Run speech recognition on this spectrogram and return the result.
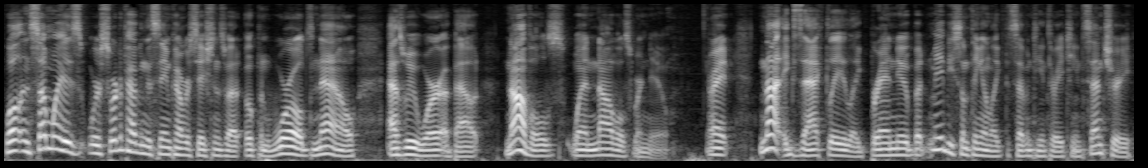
Well, in some ways, we're sort of having the same conversations about open worlds now as we were about novels when novels were new right? Not exactly like brand new, but maybe something in like the 17th or 18th century.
